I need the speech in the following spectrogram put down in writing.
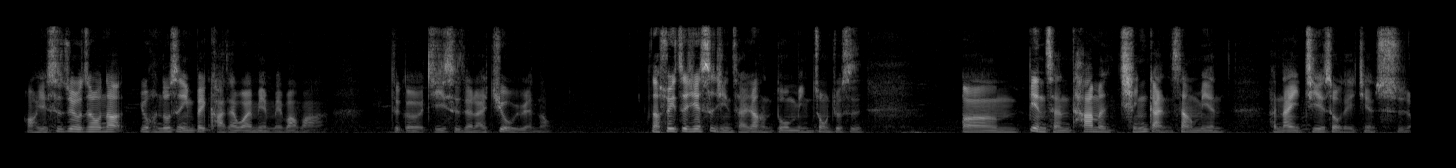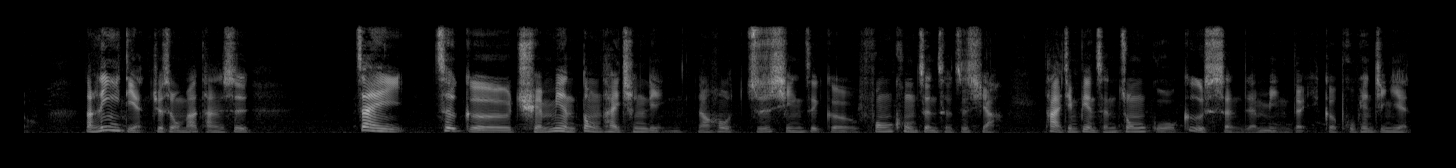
啊，也是坠楼之后，那有很多事情被卡在外面，没办法。这个及时的来救援哦，那所以这些事情才让很多民众就是，嗯，变成他们情感上面很难以接受的一件事哦。那另一点就是我们要谈的是，在这个全面动态清零，然后执行这个风控政策之下，它已经变成中国各省人民的一个普遍经验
